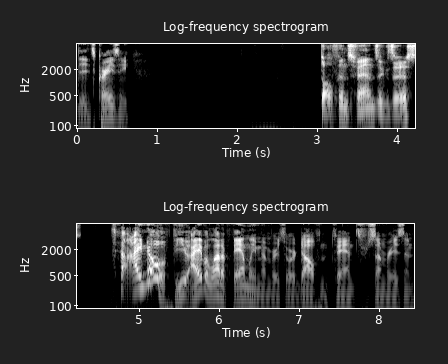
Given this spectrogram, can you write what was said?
it's crazy. Dolphins fans exist? I know a few. I have a lot of family members who are Dolphin fans for some reason.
